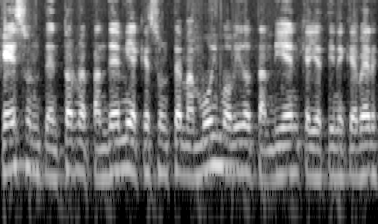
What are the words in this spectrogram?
que es un entorno de pandemia, que es un tema muy movido también, que ella tiene que ver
